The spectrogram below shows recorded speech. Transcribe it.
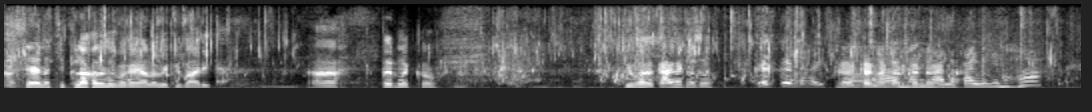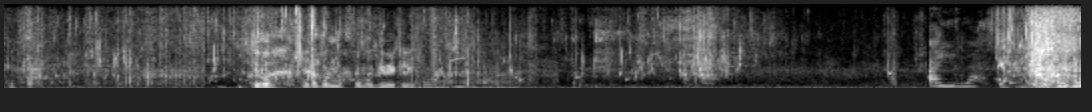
असे आहे ना चिखला खालून बघा याला भेटली बारीक. आ खतरनाक का हे बघा काय भेटला तो? काय बघे बघ तिला पण मस्त मोठी भेटली. आईला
